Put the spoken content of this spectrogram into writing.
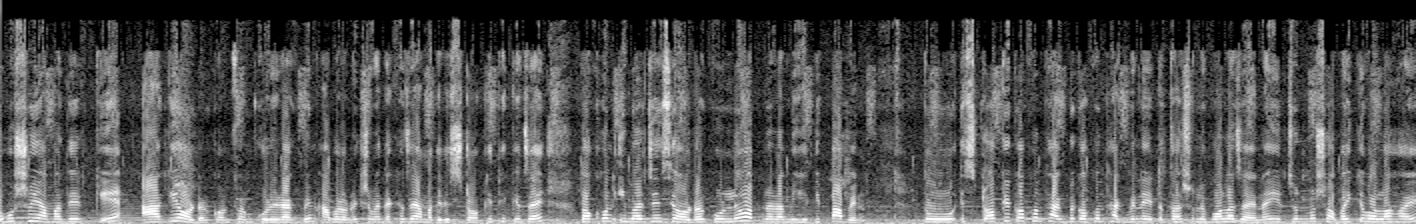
অবশ্যই আমাদেরকে আগে অর্ডার কনফার্ম করে রাখবেন। আবার অনেক সময় দেখা যায় আমাদের স্টকে থেকে যায়, তখন ইমার্জেন্সি অর্ডার করলেও আপনারা মেহেদি পাবেন। তো স্টকে কখন থাকবে কখন থাকবে না, এটা তো আসলে বলা যায় না। এর জন্য সবাইকে বলা হয়,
